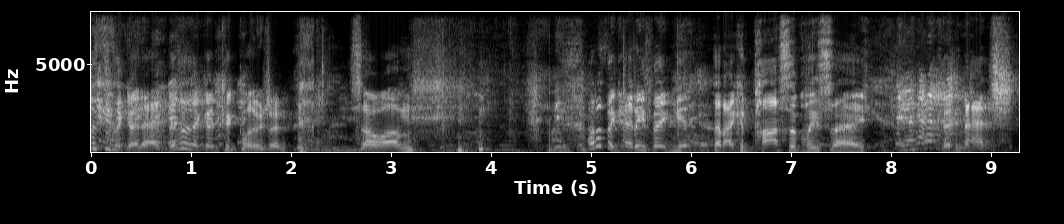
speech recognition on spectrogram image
This is a good end. This is a good conclusion. So, um, I don't think anything that I could possibly say could match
